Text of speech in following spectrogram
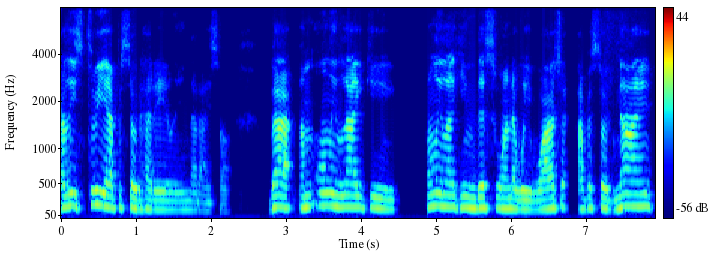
At least three episode had alien that I saw, but I'm only liking only liking this one that we watched, episode nine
